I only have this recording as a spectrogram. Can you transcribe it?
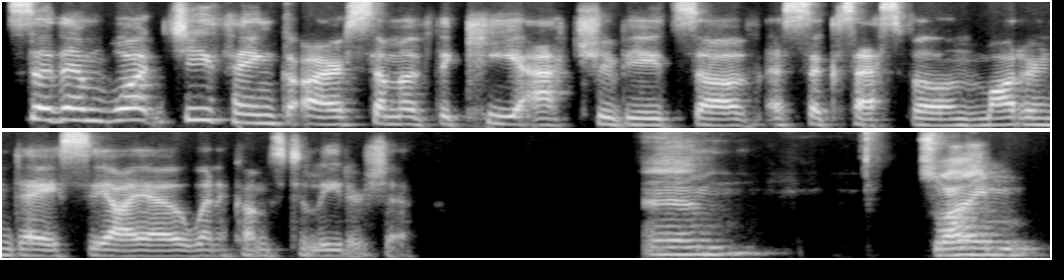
So, then what do you think are some of the key attributes of a successful modern day CIO when it comes to leadership? Um, so I'm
